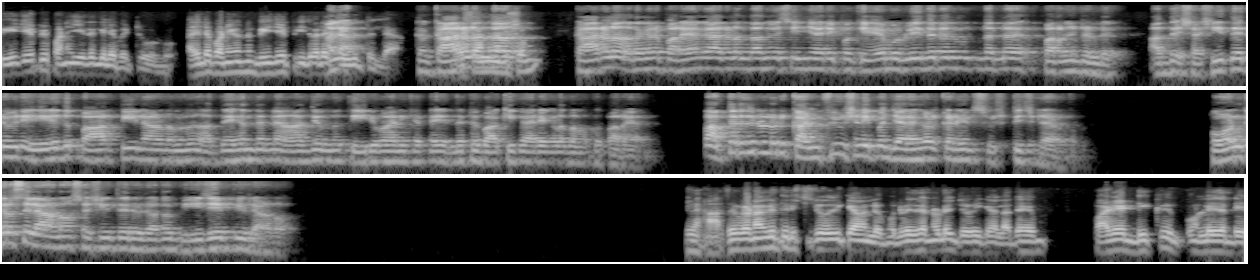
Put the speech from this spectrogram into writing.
ബി ജെ പി പണി ചെയ്തെങ്കിലേ പറ്റുള്ളൂ. അതിന്റെ പണിയൊന്നും ബി ജെ പി ഇതുവരെ ചെയ്തിട്ടില്ല. കാരണം കാരണം അതങ്ങനെ പറയാൻ കാരണം എന്താന്ന് വെച്ച് കഴിഞ്ഞാൽ ഇപ്പൊ കെ മുരളീധരൻ തന്നെ പറഞ്ഞിട്ടുണ്ട്. അദ്ദേഹം ശശി തരൂർ ഏത് പാർട്ടിയിലാണെന്ന് അദ്ദേഹം തന്നെ ആദ്യം ഒന്ന് തീരുമാനിക്കട്ടെ എന്നിട്ട് ബാക്കി കാര്യങ്ങൾ നമുക്ക് പറയാം. അപ്പൊ അത്തരത്തിലുള്ള ഒരു കൺഫ്യൂഷൻ ഇപ്പൊ ജനങ്ങൾക്കിടയിൽ സൃഷ്ടിച്ചിട്ടാണ്. കോൺഗ്രസിലാണോ ശശി തരൂർ അതോ ബി ജെ പിയിലാണോ? അത് വേണമെങ്കിൽ തിരിച്ച് ചോദിക്കാമല്ലോ. മുരളീധരനോട് ചോദിക്കാമല്ലോ. അദ്ദേഹം പഴയ ഡിക്ക് മുരളീധരന്റെ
